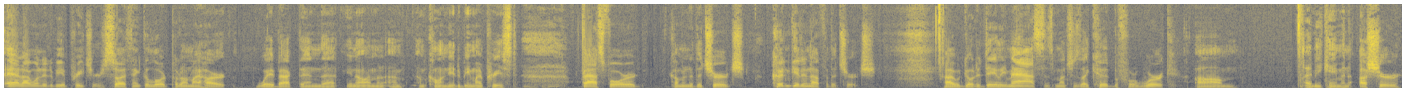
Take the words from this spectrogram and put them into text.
and I wanted to be a preacher, so I think the Lord put on my heart way back then that you know I'm an, I'm I'm calling you to be my priest. Fast forward, coming to the church, couldn't get enough of the church. I would go to daily mass as much as I could before work. Um, I became an usher,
